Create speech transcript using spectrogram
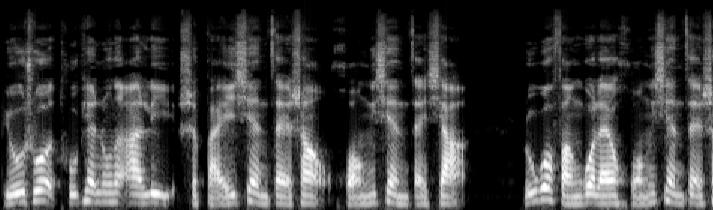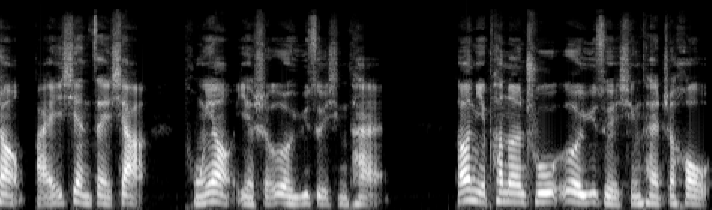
比如说，图片中的案例是白线在上，黄线在下。如果反过来，黄线在上，白线在下，同样也是鳄鱼嘴形态。当你判断出鳄鱼嘴形态之后，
